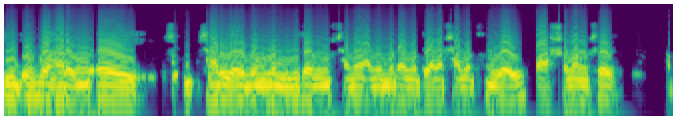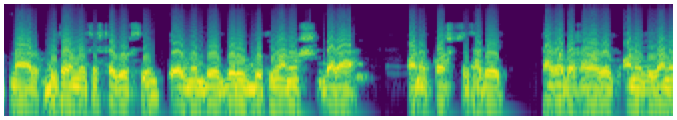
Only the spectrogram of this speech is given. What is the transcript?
ঈদ উপহার এই শাড়ি এবং লুঙ্গি বিতরণ অনুষ্ঠানে আমি মোটামুটি আমার সামর্থ্য অনুযায়ী পাঁচশো মানুষের আপনার বিতরণের চেষ্টা করছি। এর মধ্যে গরিব দুঃখী মানুষ যারা অনেক কষ্ট থাকে, টাকা পয়সা অনেক জানে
